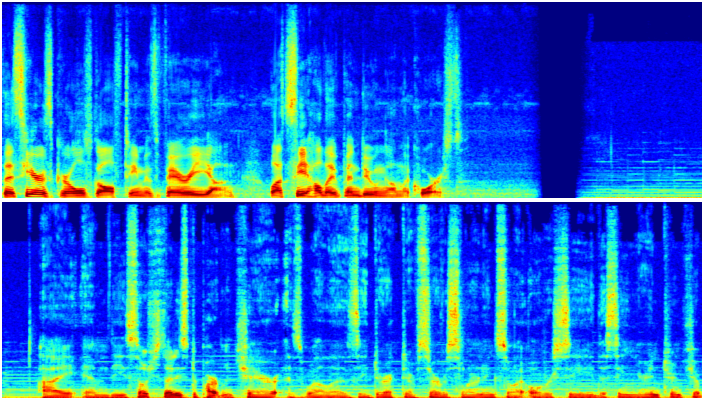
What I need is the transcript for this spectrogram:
This year's girls golf team is very young. Let's see how they've been doing on the course. I am the Social Studies Department Chair as well as the Director of Service Learning, so I oversee the Senior Internship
